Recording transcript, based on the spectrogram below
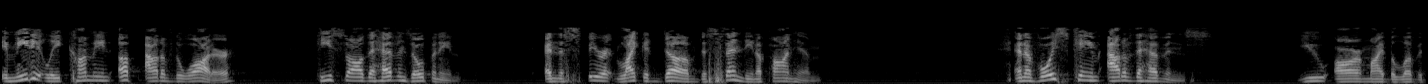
Immediately coming up out of the water, he saw the heavens opening and the Spirit like a dove descending upon him. And a voice came out of the heavens You are my beloved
